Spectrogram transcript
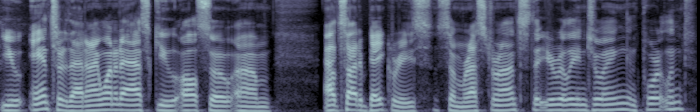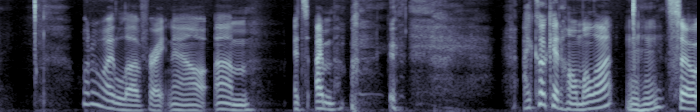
you answered that, and I wanted to ask you also um, outside of bakeries, some restaurants that you're really enjoying in Portland. What do I love right now? Um, it's I'm. I cook at home a lot, Mm-hmm. so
